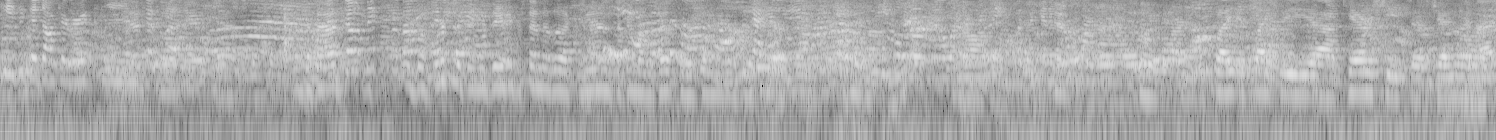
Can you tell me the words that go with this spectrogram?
he's a good doctor, very clean. The bad, Don't mix the the unfortunate thing is 80% of the communities that come out of the pet stores don't even get the People don't know what they're doing, what they're getting into. So, It's like it's like the uh, care sheets are generalized.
